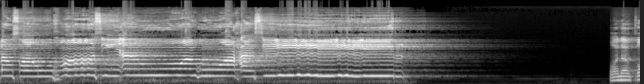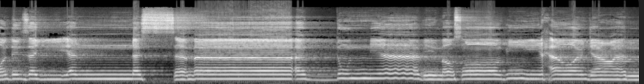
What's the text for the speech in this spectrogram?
البصر خاسئا وهو حسير. ولقد زينا السماء الدنيا بمصابيح وجعلناها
